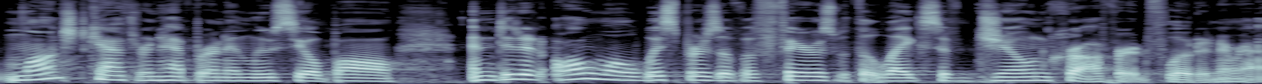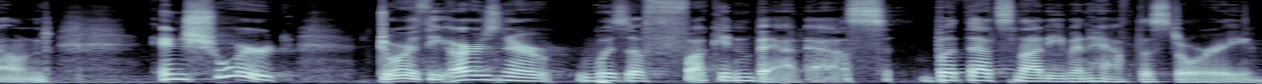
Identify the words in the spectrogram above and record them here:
launched Katharine Hepburn and Lucille Ball, and did it all while whispers of affairs with the likes of Joan Crawford floated around. In short, Dorothy Arzner was a fucking badass, but that's not even half the story.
